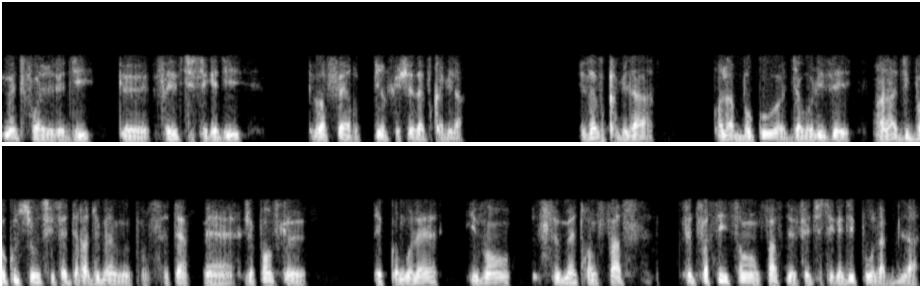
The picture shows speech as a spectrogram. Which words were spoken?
maintes fois je l'ai dit, que Félix Tshisekedi va faire pire que Joseph Kabila. Joseph Kabila, on a beaucoup diabolisé, on a dit beaucoup de choses sur cette radio même pour certains, mais je pense que les Congolais, ils vont se mettre en face. Cette fois-ci, ils sont en face de Félix Tshisekedi pour la, la,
